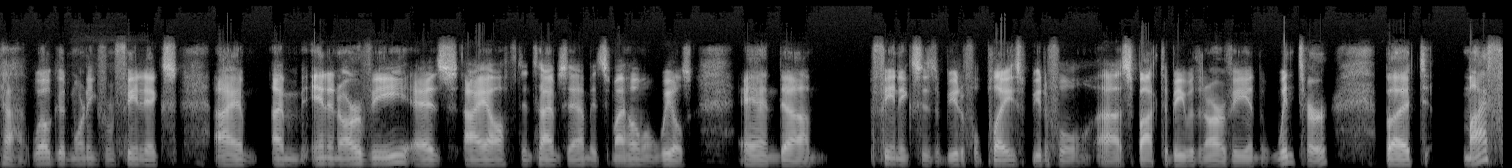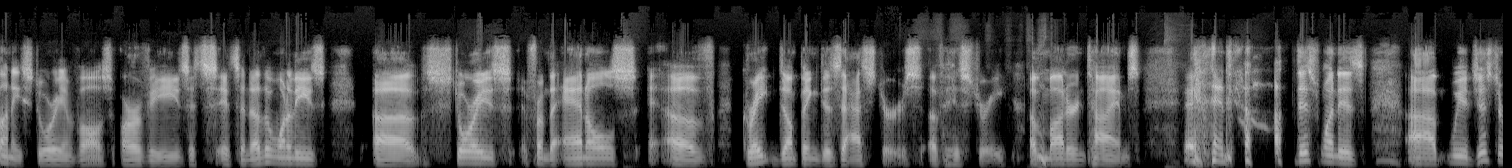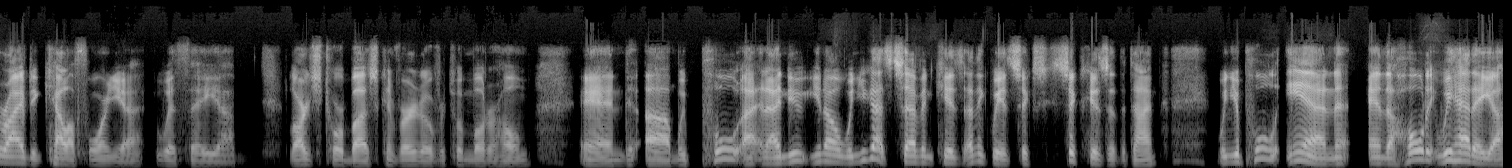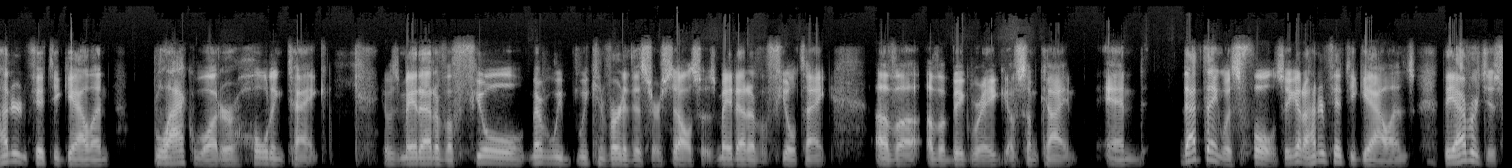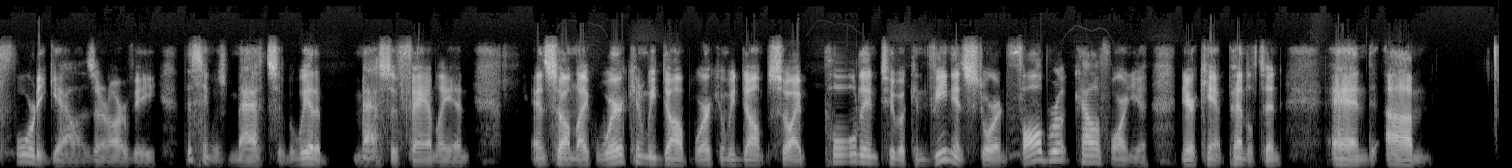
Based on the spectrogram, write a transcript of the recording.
well, good morning from Phoenix. I'm I'm in an RV as I oftentimes am. It's my home on wheels, and um, Phoenix is a beautiful place, beautiful uh, spot to be with an RV in the winter. But my funny story involves RVs. It's it's another one of these uh, stories from the annals of great dumping disasters of history of modern times. And uh, this one is uh, we had just arrived in California with a uh, large tour bus converted over to a motorhome. And uh, we pulled and i knew you know when you got seven kids i think we had six six kids at the time. When you pull in and the holding we had a 150 gallon blackwater holding tank it was made out of a fuel remember we we converted this ourselves so it was made out of a fuel tank of a of a big rig of some kind and that thing was full. So you got 150 gallons. The average is 40 gallons in an RV. This thing was massive, but we had a massive family and and so I'm like, where can we dump? Where can we dump? So I pulled into a convenience store in Fallbrook, California, near Camp Pendleton, and um,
